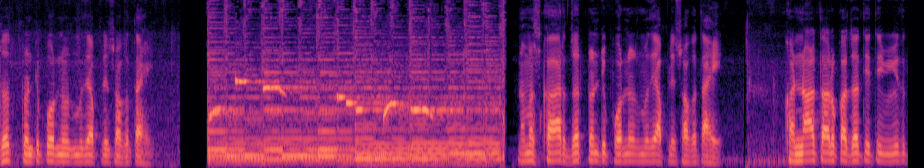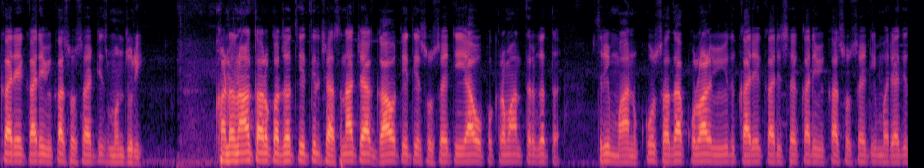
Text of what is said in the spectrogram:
जत ट्वेंटी फोर न्यूजमध्ये आपले स्वागत आहे. नमस्कार जत ट्वेंटी फोर न्यूजमध्ये आपले स्वागत आहे. खंडाळा तालुका जत येथे विविध कार्यकारी विकास सोसायटीस मंजुरी. खंडनाळ तालुका जत येथील शासनाच्या गाव तेथे सोसायटी या उपक्रमांतर्गत श्री मानको सदा कोलाळ विविध कार्यकारी सहकारी विकास सोसायटी मर्यादित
